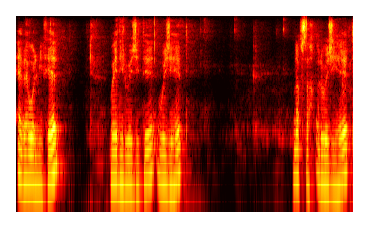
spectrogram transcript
هذا هو المثال. وهذه الواجهات. نفسخ الواجهات.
